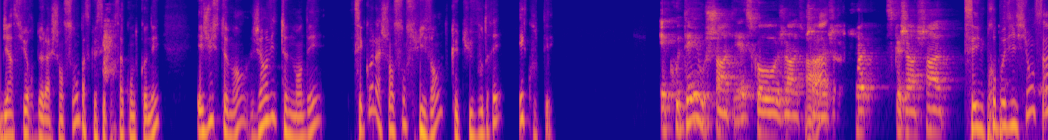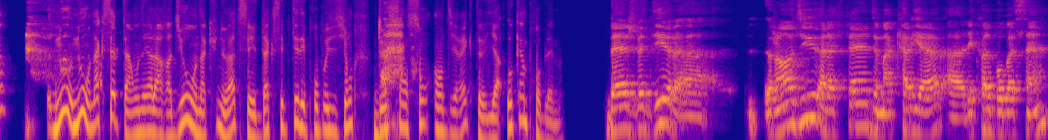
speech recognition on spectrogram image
bien sûr de la chanson, parce que c'est pour ça qu'on te connaît. Et justement, j'ai envie de te demander, c'est quoi la chanson suivante que tu voudrais écouter? Écouter ou chanter? Est-ce que j'en ah. chante? C'est une proposition, ça? Nous, nous, on accepte. Hein. on est à la radio, on n'a qu'une hâte, c'est d'accepter des propositions de chansons en direct. Il n'y a aucun problème. Ben, je vais te dire, euh, rendu à la fin de ma carrière à l'école Beaubassin,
